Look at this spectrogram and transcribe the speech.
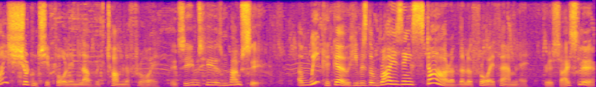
Why shouldn't she fall in love with Tom Lefroy? It seems he is mousy. A week ago, he was the rising star of the Lefroy family. Precisely.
